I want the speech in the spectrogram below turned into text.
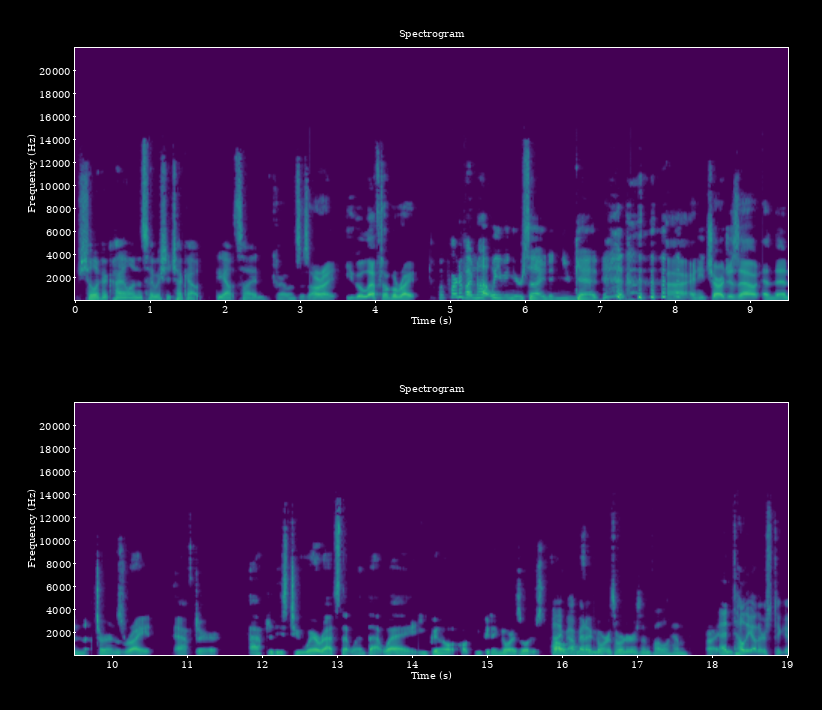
She'll look at Kylan and say we should check out the outside. Kylan says, "All right, you go left. I'll go right." What part of I'm not leaving your side didn't you get? uh, and he charges out and then turns right after after these two were rats that went that way. You can you can ignore his orders. I'm, I'm going to ignore his orders and follow him, All right. and tell the others to go.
